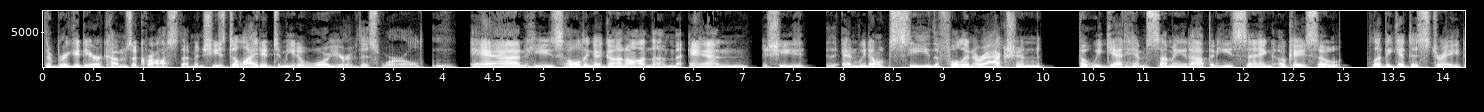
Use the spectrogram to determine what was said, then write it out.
The brigadier comes across them and she's delighted to meet a warrior of this world. Mhm. And he's holding a gun on them and she and we don't see the full interaction, but we get him summing it up and he's saying, "Okay, so let me get this straight.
